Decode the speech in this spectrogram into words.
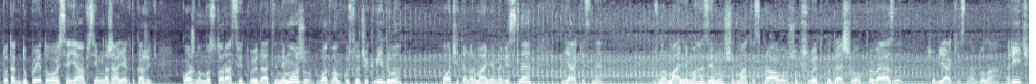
хто так допитувався, я всім, на жаль, як то кажуть, кожному сто раз відповідати не можу. От вам кусочок відео. Хочете нормальне навісне, якісне, з нормальним магазином, щоб мати справу, щоб швидко, дешево привезли, щоб якісна була річ,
